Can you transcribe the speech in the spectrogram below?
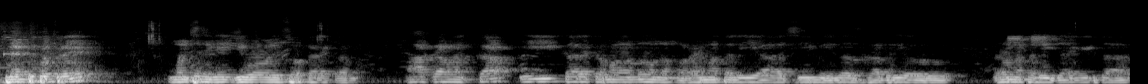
ಬ್ಲಡ್ ಕೊಟ್ಟರೆ ಮನುಷ್ಯನಿಗೆ ಜೀವ ಉಳಿಸುವ ಕಾರ್ಯಕ್ರಮ. ಆ ಕಾರಣಕ್ಕ ಈ ಕಾರ್ಯಕ್ರಮವನ್ನು ನಮ್ಮ ರಹಮತ್ ಅಲಿ ಆಸೀಮ್ ಮಿರಜ್ ಖಾದ್ರಿ ಅವರು ರಹಮತ್ ಅಲಿ ಜಾಗೀರ್ದಾರ್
